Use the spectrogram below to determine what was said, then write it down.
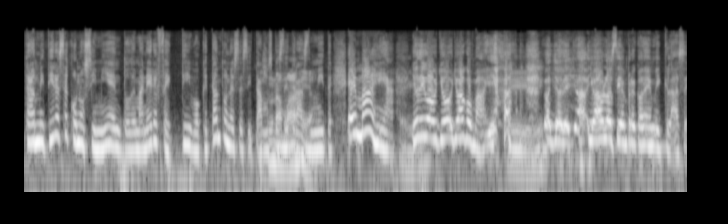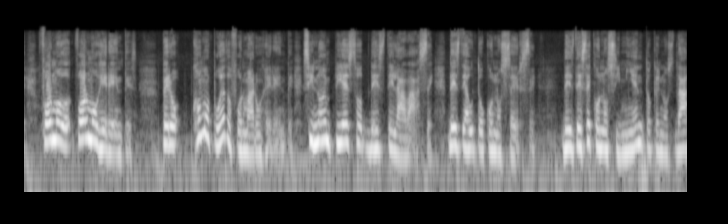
transmitir ese conocimiento de manera efectiva que tanto necesitamos que se transmite. Es magia. Yo digo, yo, yo hago magia. yo, hablo siempre con en mi clase. Formo, formo gerentes. Pero, ¿cómo puedo formar un gerente si no empiezo desde la base, desde autoconocerse? desde ese conocimiento que nos da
